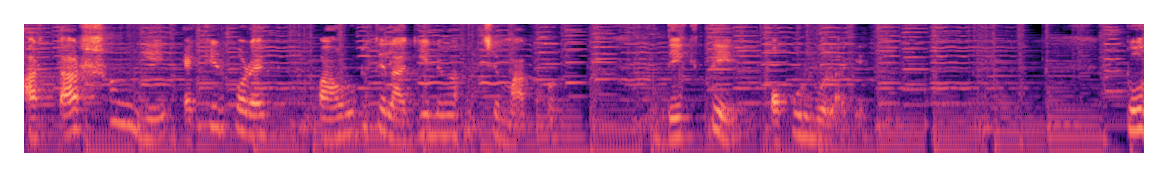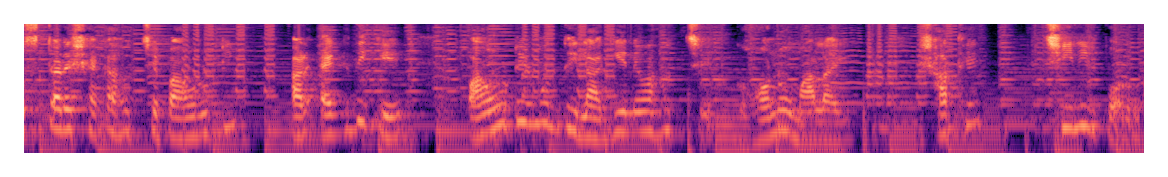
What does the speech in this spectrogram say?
আর তার সঙ্গে একের পর এক পাউরুটিতে লাগিয়ে নেওয়া হচ্ছে মাখন। দেখতে অপূর্ব লাগে। টোস্টারে শেখা হচ্ছে পাউরুটি আর একদিকে পাউরুটির মধ্যে লাগিয়ে নেওয়া হচ্ছে ঘন মালাই, সাথে চিনির পরত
